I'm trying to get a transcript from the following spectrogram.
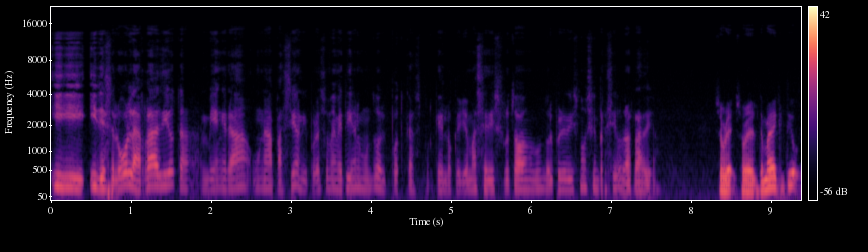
y, y desde luego la radio también era una pasión y por eso me metí en el mundo del podcast, porque lo que yo más he disfrutado en el mundo del periodismo siempre ha sido la radio. Sobre, sobre el tema de crítico,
